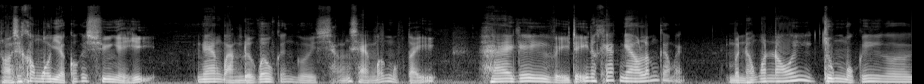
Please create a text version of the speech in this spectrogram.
họ sẽ không bao giờ có cái suy nghĩ ngang bằng được với một cái người sẵn sàng mất một tỷ. Hai cái vị trí nó khác nhau lắm các bạn. Mình không có nói chung một cái ờ,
